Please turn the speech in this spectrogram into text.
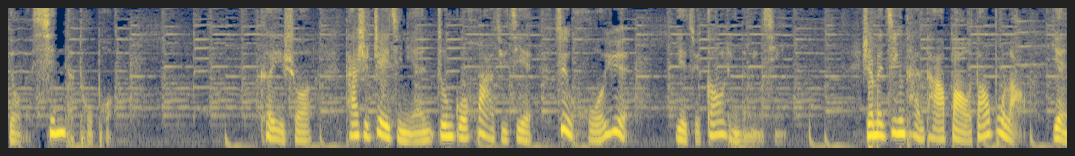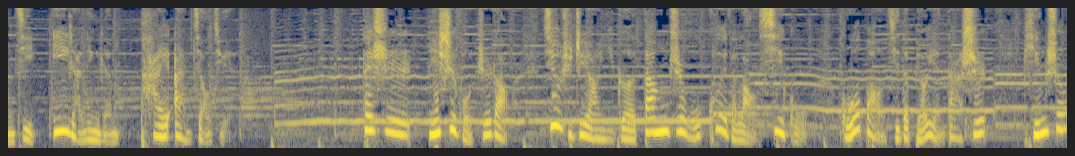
有了新的突破。可以说，他是这几年中国话剧界最活跃也最高龄的明星。人们惊叹他宝刀不老，演技依然令人拍案叫绝。但是，您是否知道，就是这样一个当之无愧的老戏骨、国宝级的表演大师，平生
